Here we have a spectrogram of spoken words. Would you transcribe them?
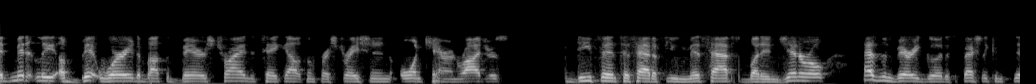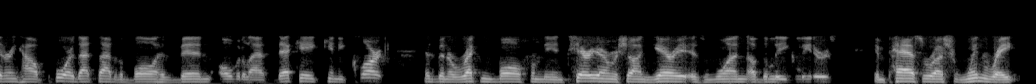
Admittedly, a bit worried about the Bears trying to take out some frustration on Karen Rodgers. Defense has had a few mishaps, but in general, has been very good, especially considering how poor that side of the ball has been over the last decade. Kenny Clark has been a wrecking ball from the interior, and Rashan Gary is one of the league leaders in pass rush win rate.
